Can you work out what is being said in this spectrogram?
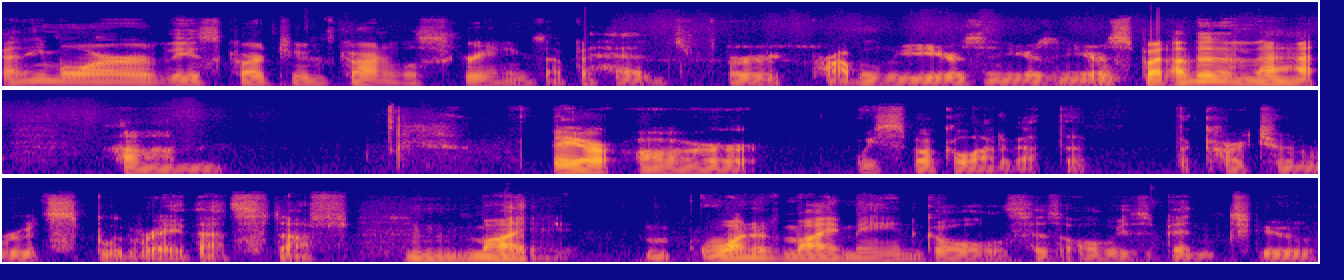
many more of these cartoons carnival screenings up ahead for probably years and years and years. But other than that, um, there are. We spoke a lot about the the Cartoon Roots Blu-ray, that stuff. Mm. My one of my main goals has always been to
